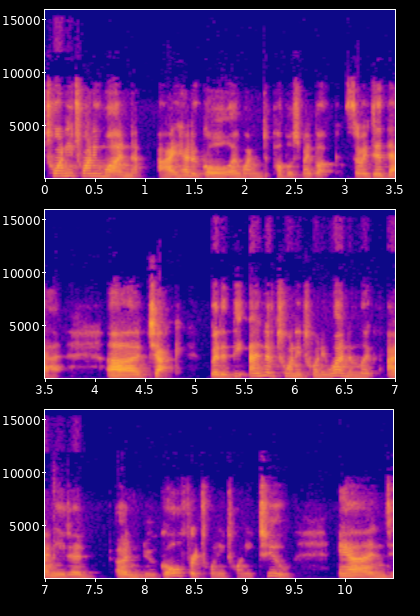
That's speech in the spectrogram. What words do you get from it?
2021, I had a goal. I wanted to publish my book, so I did that. Uh, check. But at the end of 2021, I'm like, I needed a new goal for 2022. And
